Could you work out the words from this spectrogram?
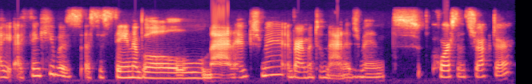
I, I, think he was a sustainable management, environmental management course instructor.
